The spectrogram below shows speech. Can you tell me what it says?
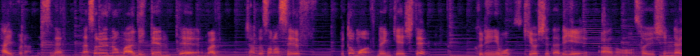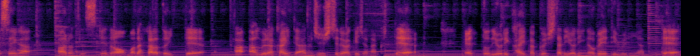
タイプなんですね。なそれのまあ利点って、まあ、ちゃんとその政府とも連携して国にも寄与してたりあのそういう信頼性があるんですけど、まあ、だからといってああぐらかいて安住してるわけじゃなくて、えっと、より改革したりよりイノベーティブにやって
